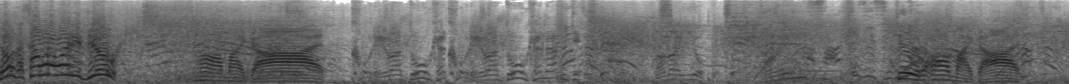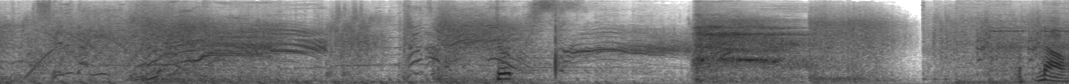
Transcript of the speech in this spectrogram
No, that's not what I wanted to do! Oh my god. Dude, oh my god. Dude. No.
